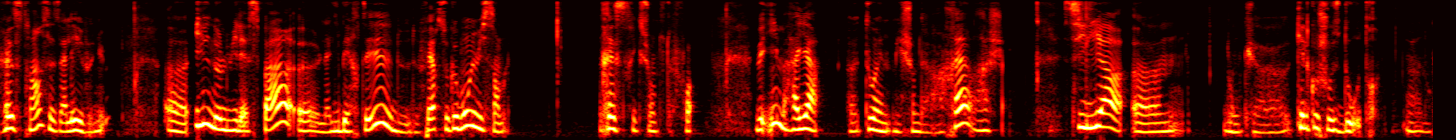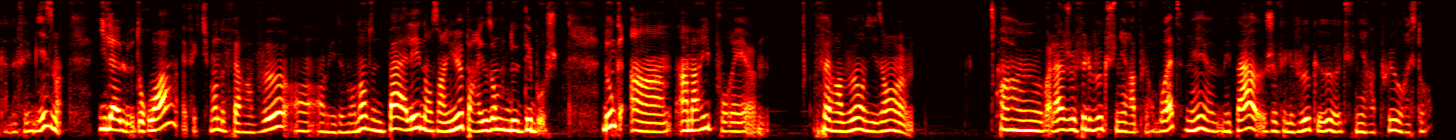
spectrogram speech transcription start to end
restreint ses allées et venues. il ne lui laisse pas la liberté de faire ce que bon lui semble. Restriction toutefois euh, S'il y a euh, donc euh, quelque chose d'autre, donc un euphémisme, il a le droit effectivement de faire un vœu en, lui demandant de ne pas aller dans un lieu par exemple de débauche. Donc un, mari pourrait faire un vœu en disant voilà je fais le vœu que tu n'iras plus en boîte, mais, mais pas je fais le vœu que tu n'iras plus au restaurant.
